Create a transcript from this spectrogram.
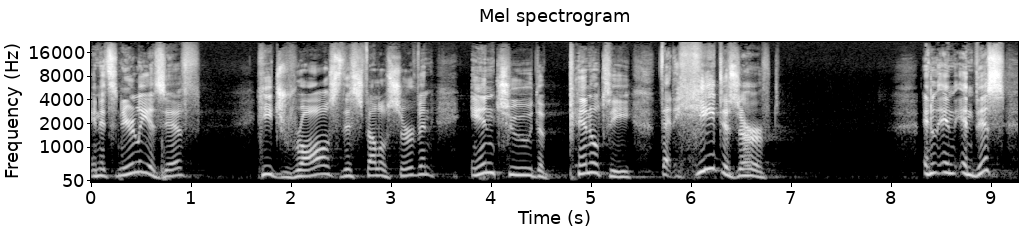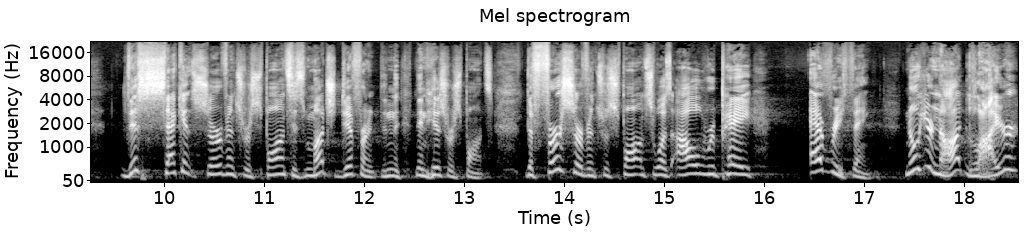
And it's nearly as if he draws this fellow servant into the penalty that he deserved. And in, this, this second servant's response is much different than, than his response. The first servant's response was, I'll repay everything. No, you're not, liar.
